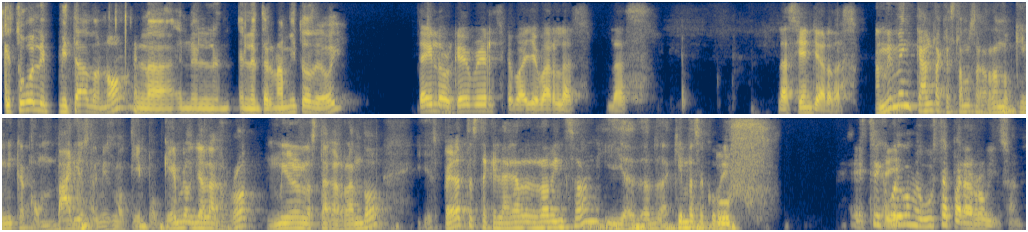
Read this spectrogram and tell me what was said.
Que estuvo limitado, ¿no? En, la, en, el, en el entrenamiento de hoy. Taylor Gabriel se va a llevar las, las, las 100 yardas. A mí me encanta que estamos agarrando química con varios al mismo tiempo. Gabriel ya la agarró, Miller lo está agarrando y espérate hasta que le agarre Robinson y a, a quién vas a cubrir. Uf, Este Sí. juego me gusta para Robinson.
